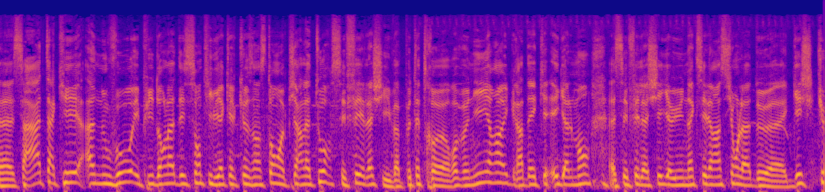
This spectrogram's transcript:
ça a attaqué à nouveau et puis dans la descente il y a quelques instants Pierre Latour s'est fait lâcher. Il va peut-être revenir. Gradec également s'est fait lâcher. Il y a eu une accélération là de euh, Geschke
